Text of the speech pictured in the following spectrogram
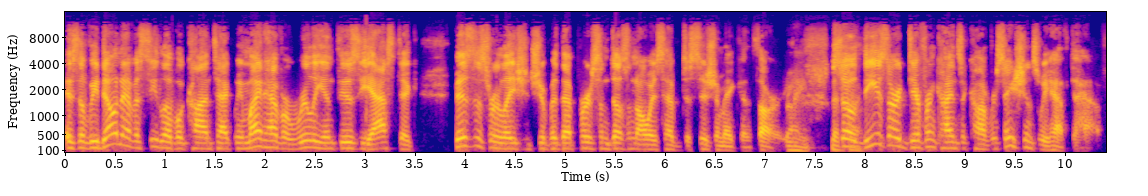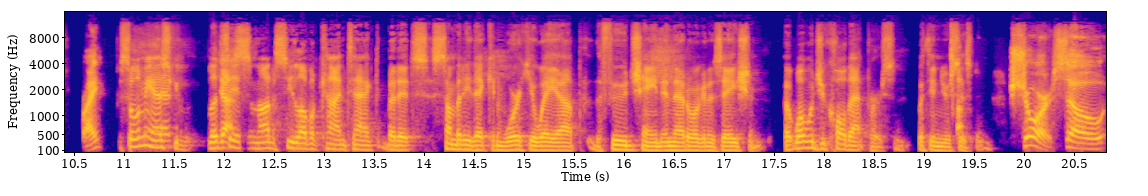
is if we don't have a C-level contact, we might have a really enthusiastic business relationship, but that person doesn't always have decision making authority. Right. so right. these are different kinds of conversations we have to have, right? So let me ask and, you let's yes. say it's not a C level contact, but it's somebody that can work your way up the food chain in that organization. But what would you call that person within your uh, system? Uh, sure. So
